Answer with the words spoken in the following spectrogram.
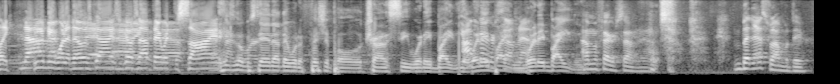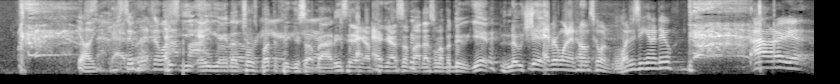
Like Nah, you can be one of those guys that Nah, goes out there gonna with the do sign. He's gonna be standing out there with a fishing pole trying to see where they biting. Yo, I'll where they figure something biting? Where they biting? I'm gonna figure something out. But that's what I'm gonna do. Yo, See what the He- Wi-Fi he, he ain't no choice but to here. figure something Yeah. out. He said, "I gotta figure out something out. That's what I'm gonna do." Yeah, no shit. everyone at home's going. What is he gonna do? I don't know yet.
